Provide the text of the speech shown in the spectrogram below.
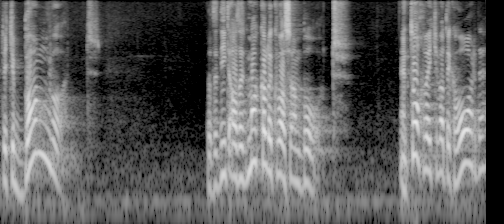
dat je bang wordt dat het niet altijd makkelijk was aan boord. En toch, weet je wat ik hoorde?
